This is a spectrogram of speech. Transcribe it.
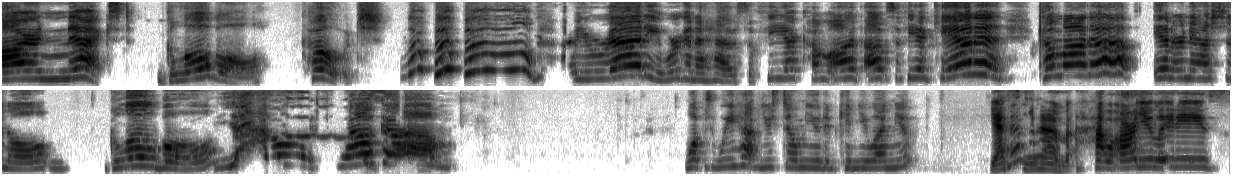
Our next global coach. Woo-hoo-hoo! Are you ready? We're going to have Sophia come on up. Sophia Cannon, come on up. International, global. Yes. Welcome. Whoops, we have you still muted. Can you unmute? Yes, ma'am. How are you, ladies?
